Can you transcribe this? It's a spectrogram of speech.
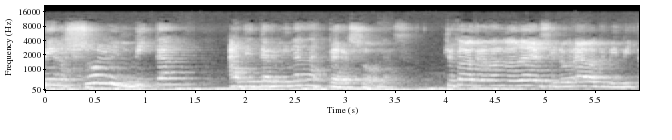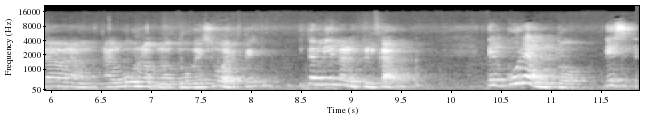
pero solo invitan a determinadas personas. Yo estaba tratando de ver si lograba que me invitaran algunos, no tuve suerte, y también me lo explicaron. El curanto es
